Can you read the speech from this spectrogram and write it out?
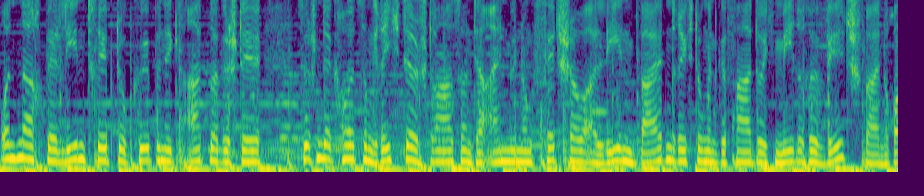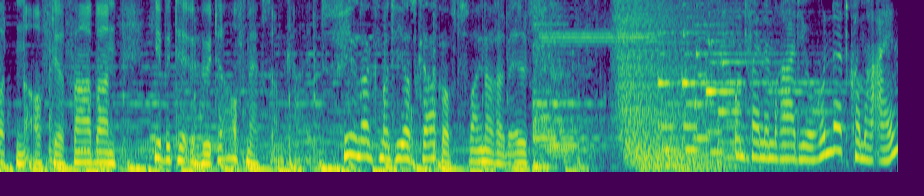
Und nach Berlin Treptow-Köpenick Adlergestell zwischen der Kreuzung Richterstraße und der Einmündung Fetschauer Allee in beiden Richtungen Gefahr durch mehrere Wildschweinrotten auf der Fahrbahn. Hier bitte erhöhte Aufmerksamkeit. Vielen Dank, Matthias Karkow. Zwei nach halb elf. Und wenn im Radio 100,1,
